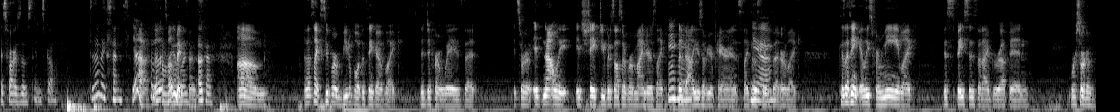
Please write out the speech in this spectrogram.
as far as those things go does that make sense Yeah, no, like that I'm totally makes sense. okay Um, and that's like super beautiful to think of like the different ways that it sort of it not only it shaped you, but it's also reminders like the values of your parents, like those Yeah. things that are like. Because I think at least for me, like the spaces that I grew up in were sort of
